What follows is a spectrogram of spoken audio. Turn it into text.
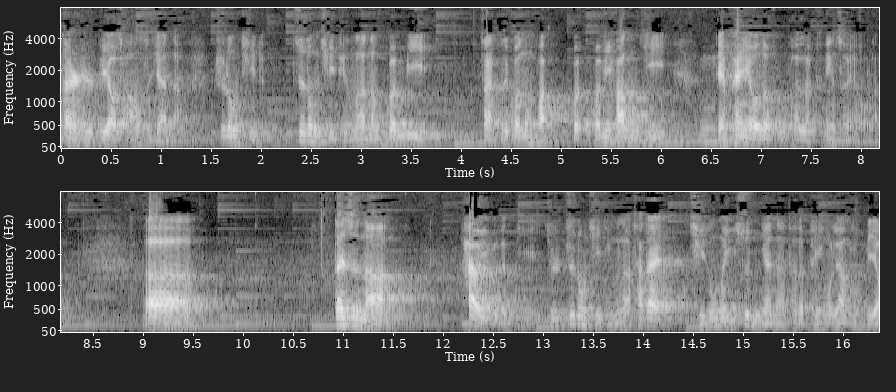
但是是比较长时间的。自动启自动启停呢，能关闭暂时关动发关关闭发动机，连喷油都不喷了，肯定省油了。呃，但是呢，还有一个问题，就是自动启停呢，它在启动的一瞬间呢，它的喷油量是比较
